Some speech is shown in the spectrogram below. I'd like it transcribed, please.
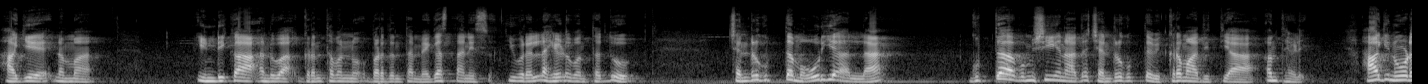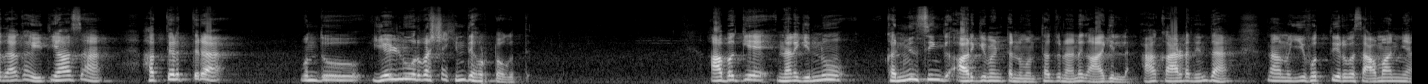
ಹಾಗೆಯೇ ನಮ್ಮ ಇಂಡಿಕಾ ಅನ್ನುವ ಗ್ರಂಥವನ್ನು ಬರೆದಂಥ ಮೆಗಸ್ತಾನಿಸ್ ಇವರೆಲ್ಲ ಹೇಳುವಂಥದ್ದು ಚಂದ್ರಗುಪ್ತ ಮೌರ್ಯ ಅಲ್ಲ. ಗುಪ್ತ ವಂಶೀಯನಾದ ಚಂದ್ರಗುಪ್ತ ವಿಕ್ರಮಾದಿತ್ಯ ಅಂತ ಹೇಳಿ ಹಾಗೆ ನೋಡಿದಾಗ ಇತಿಹಾಸ ಹತ್ತಿರತ್ತಿರ ಒಂದು ಏಳ್ನೂರು ವರ್ಷ ಹಿಂದೆ ಹೊರಟೋಗುತ್ತೆ. ಆ ಬಗ್ಗೆ ನನಗಿನ್ನೂ ಕನ್ವಿನ್ಸಿಂಗ್ ಆರ್ಗ್ಯುಮೆಂಟ್ ಅನ್ನುವಂಥದ್ದು ನನಗೆ ಆಗಿಲ್ಲ ಆ ಕಾರಣದಿಂದ ನಾನು ಈ ಹೊತ್ತು ಇರುವ ಸಾಮಾನ್ಯ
